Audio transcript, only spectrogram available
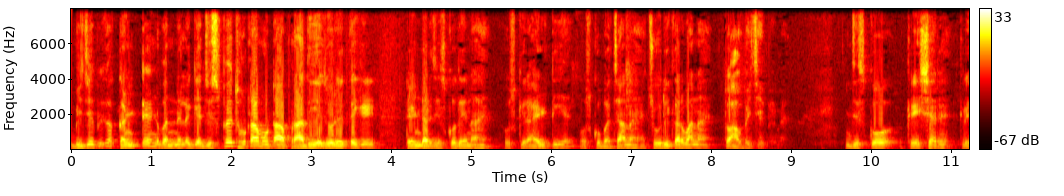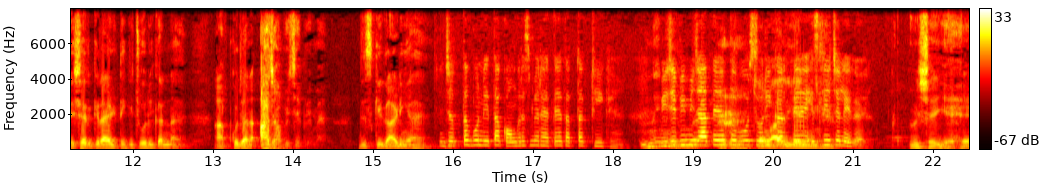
बीजेपी का कंटेंट बनने लग गया, जिसपे छोटा मोटा अपराधी है जो रहते कि टेंडर जिसको देना है उसकी रॉयल्टी है उसको बचाना है चोरी करवाना है तो आओ बीजेपी में। जिसको क्रेशर है क्रेशर की रॉयल्टी की चोरी करना है आपको जाना आ जाओ बीजेपी में। जिसकी गाड़ियाँ हैं। जब तक वो नेता कांग्रेस में रहते हैं तब तक ठीक है। बीजेपी में जाते हैं तो वो चोरी करते हैं इसलिए चले गए। विषय यह है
